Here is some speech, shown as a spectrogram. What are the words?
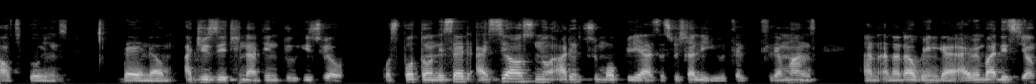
outgoings. Then um Ajuze Chinadindu Israel was spot on. They said, I see us now adding two more players, especially you, Tel- Tielemans and another winger. I remember this young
